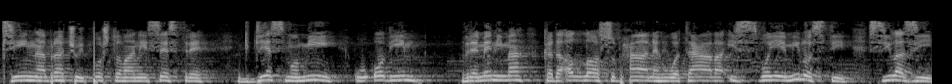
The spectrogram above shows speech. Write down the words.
Cijena braću i poštovane sestre, gdje smo mi u ovim vremenima kada Allah subhanahu wa ta'ala iz svoje milosti silazi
